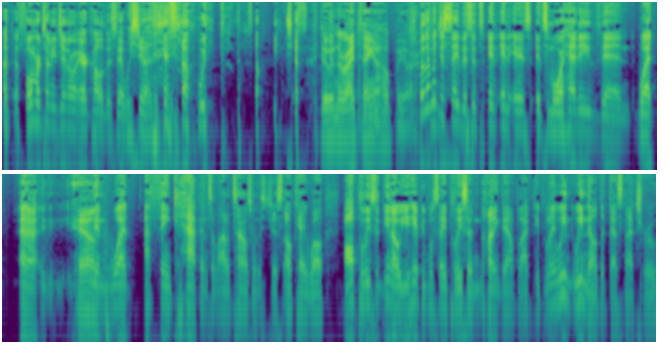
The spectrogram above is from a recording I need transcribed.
a, a former Attorney General Eric Holder said we should, and so we, so we just. Doing the right thing? I hope we are. But let me just say this: it's and, and, and it's it's more heady than what uh, Yeah. than what I think happens a lot of times when it's just okay. Well, all police, are, you know, you hear people say police are hunting down black people, and we we know that that's not true.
